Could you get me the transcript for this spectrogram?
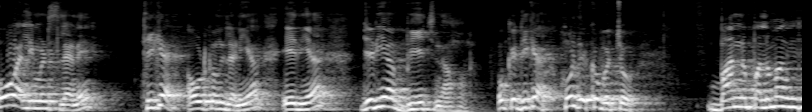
ਉਹ ਐਲੀਮੈਂਟਸ ਲੈਣੇ, ਠੀਕ ਹੈ? ਆਊਟਕਮਸ ਲੈਣੀਆਂ, A ਦੀਆਂ, ਜਿਹੜੀਆਂ B ਚ ਨਾ ਹੋਣ। ਓਕੇ ਠੀਕ ਹੈ? ਹੁਣ ਦੇਖੋ ਬੱਚੋ 1 ਆਪਾਂ ਲਵਾਂਗੇ,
